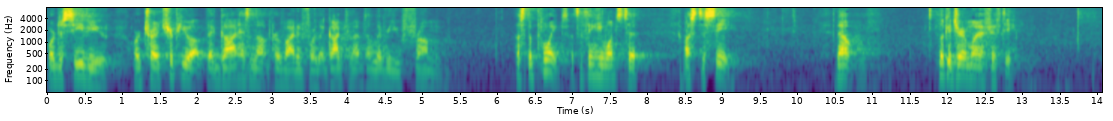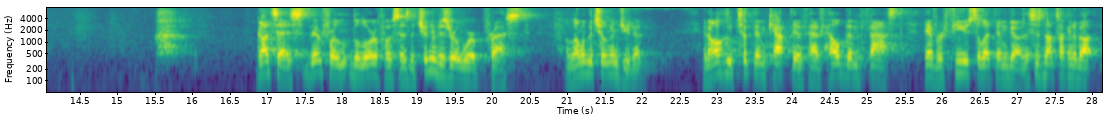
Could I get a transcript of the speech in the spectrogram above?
or deceive you or try to trip you up that God has not provided for, that God cannot deliver you from. That's the point. That's the thing he wants to, us to see. Now, Look at Jeremiah 50. God says, Therefore, the Lord of hosts says, the children of Israel were oppressed, along with the children of Judah, and all who took them captive have held them fast. They have refused to let them go. This is not talking about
